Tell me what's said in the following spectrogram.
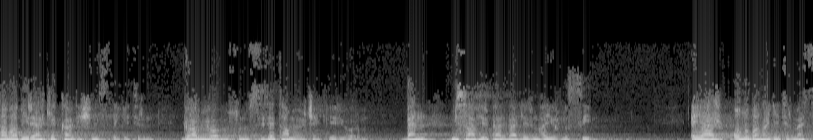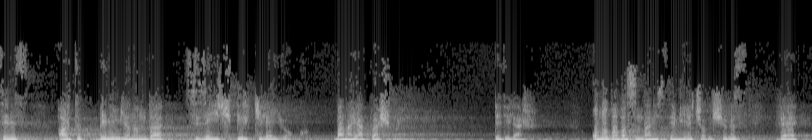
baba bir erkek kardeşinizi de getirin. Görmüyor musunuz size tam ölçek veriyorum. Ben misafirperverlerin hayırlısıyım. Eğer onu bana getirmezseniz artık benim yanımda size hiçbir kile yok. Bana yaklaşmayın. Dediler. Onu babasından istemeye çalışırız ve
